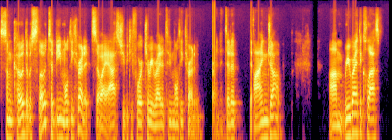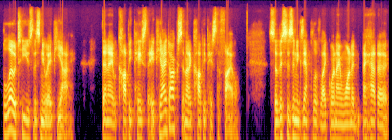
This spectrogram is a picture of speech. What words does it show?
some code that was slow to be multi-threaded. So I asked GPT-4 to rewrite it to be multi-threaded, and it did a fine job. Um, rewrite the class below to use this new API. Then I would copy paste the API docs and then I copy paste the file. So this is an example of like when I wanted, I had a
